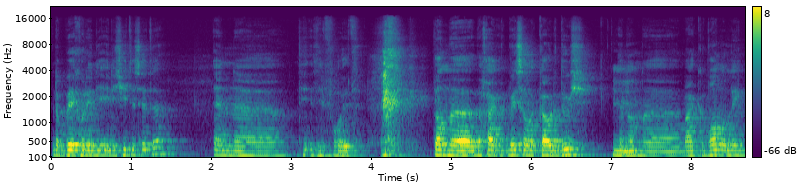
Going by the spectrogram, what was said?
En dan probeer ik gewoon in die energie te zitten. En eh, in die void. Dan, eh, dan ga ik meestal een koude douche. En dan eh, maak ik een wandeling.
